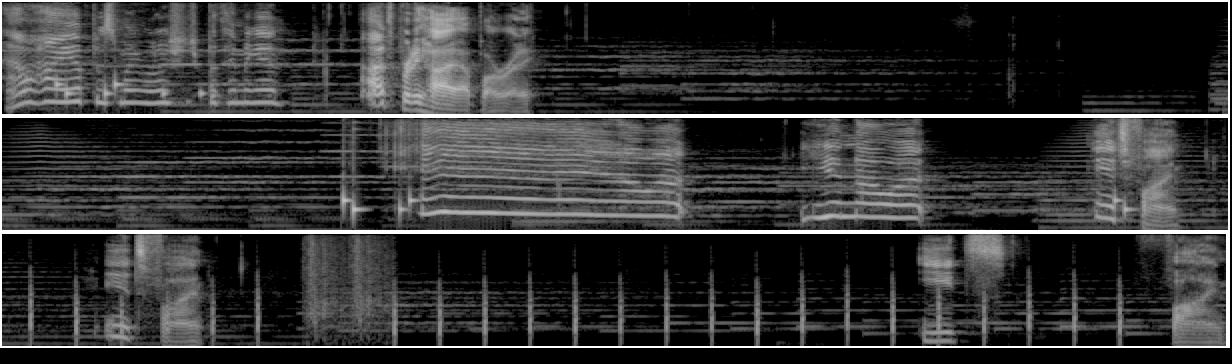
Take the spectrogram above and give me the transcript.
How high up is my relationship with him again? It's pretty high up already. Eh, you know what? You know what? It's fine. It's fine. It's fine.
